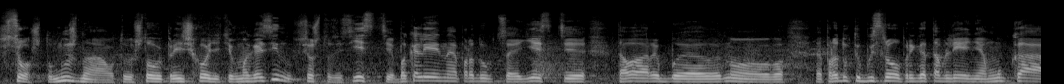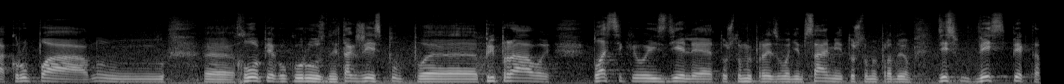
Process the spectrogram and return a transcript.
все, что нужно, вот что вы приходите в магазин, все, что здесь. Есть бакалейная продукция, есть э, товары, ну, продукты быстрого приготовления, мука, крупа, ну, э, хлопья кукурузные, также есть приправы, пластиковые изделия, то, что мы производим сами, то, что мы продаем. Здесь весь спектр.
